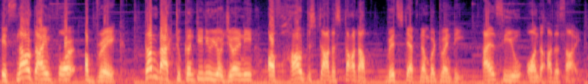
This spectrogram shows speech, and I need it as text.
It's now time for a break. Come back to continue your journey of how to start a startup with step number 20. I'll see you on the other side.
